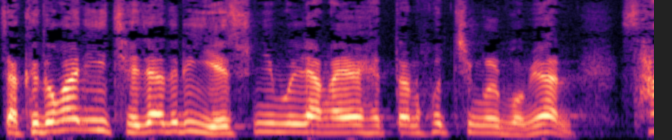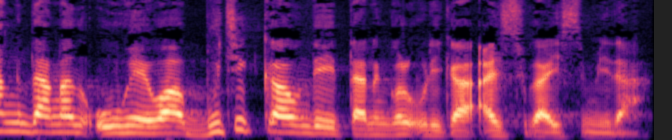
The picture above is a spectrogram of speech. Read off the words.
자, 그동안 이 제자들이 예수님을 향하여 했던 호칭을 보면 상당한 오해와 무직 가운데 있다는 걸 우리가 알 수가 있습니다.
